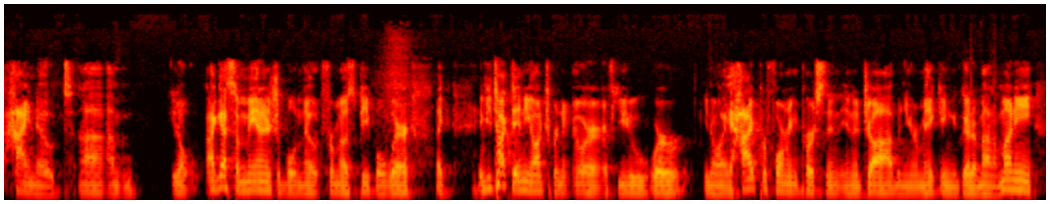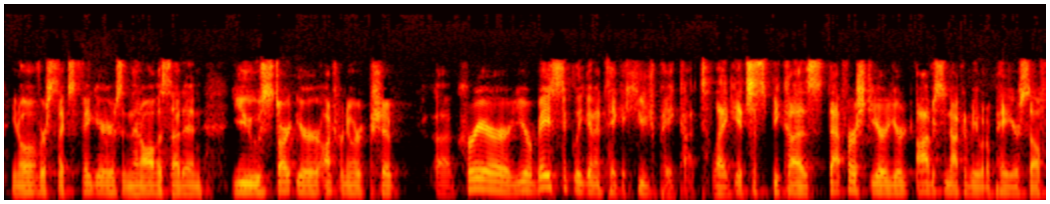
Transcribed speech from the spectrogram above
high note. Um, you know, I guess a manageable note for most people where like if you talk to any entrepreneur, if you were, you know, a high performing person in a job and you're making a good amount of money, you know, over six figures, and then all of a sudden you start your entrepreneurship uh, career, you're basically going to take a huge pay cut. Like it's just because that first year, you're obviously not going to be able to pay yourself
